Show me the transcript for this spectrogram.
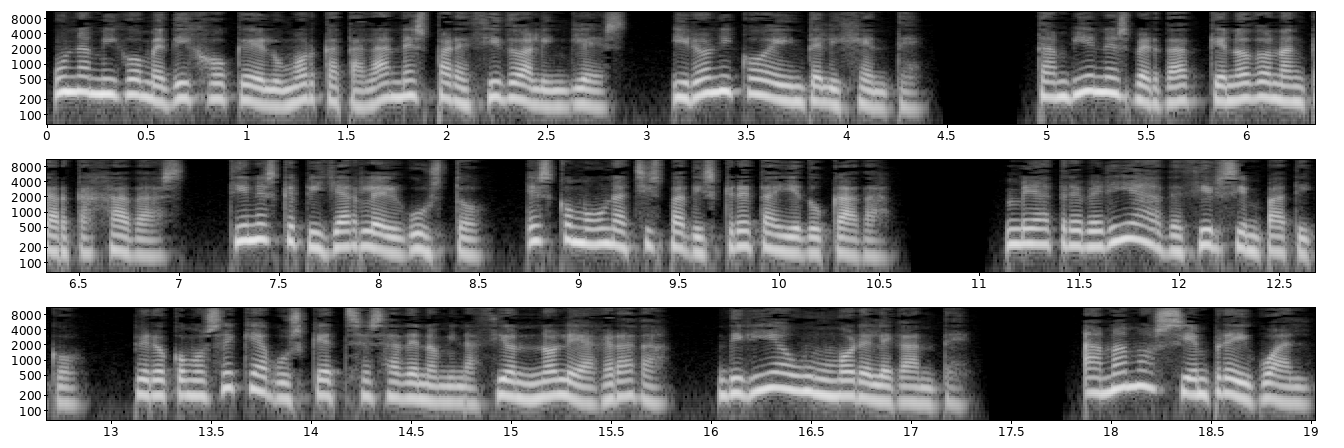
un amigo me dijo que el humor catalán es parecido al inglés, irónico e inteligente. También es verdad que no donan carcajadas, tienes que pillarle el gusto, es como una chispa discreta y educada. Me atrevería a decir simpático, pero como sé que a Busquets esa denominación no le agrada, diría un humor elegante. Amamos siempre igual,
